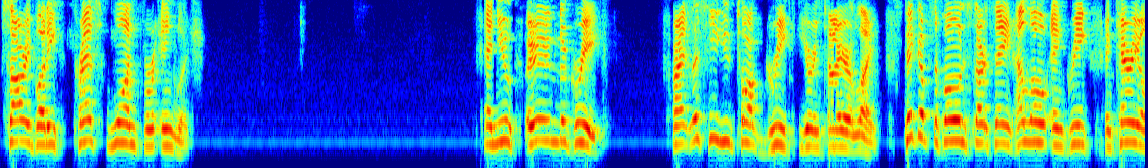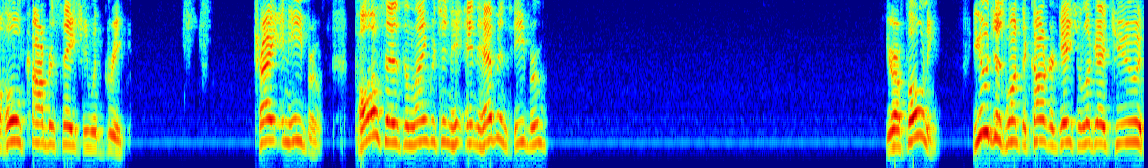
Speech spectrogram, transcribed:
Sorry, buddy, press 1 for English. And you in the Greek. All right, let's hear you talk Greek your entire life. Pick up the phone and start saying hello in Greek and carry a whole conversation with Greek. Try it in Hebrew. Paul says the language in, in heaven's Hebrew. You're a phony. You just want the congregation to look at you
